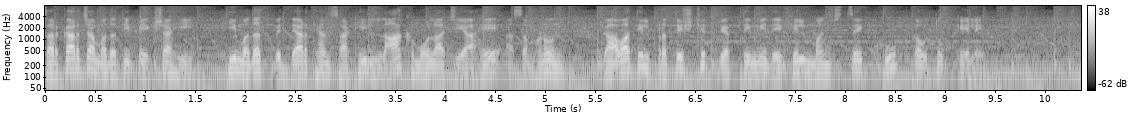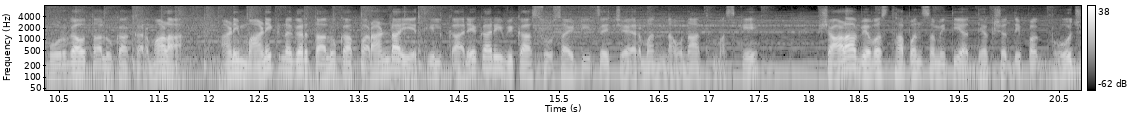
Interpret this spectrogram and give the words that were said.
सरकारच्या मदतीपेक्षाही ही मदत विद्यार्थ्यांसाठी लाख मोलाची आहे असं म्हणून गावातील प्रतिष्ठित व्यक्तींनी देखील मंचचे खूप कौतुक केले. बोरगाव तालुका करमाळा आणि माणिकनगर तालुका परांडा येथील कार्यकारी विकास सोसायटीचे चेअरमन नवनाथ मस्के शाळा व्यवस्थापन समिती अध्यक्ष दीपक भोज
